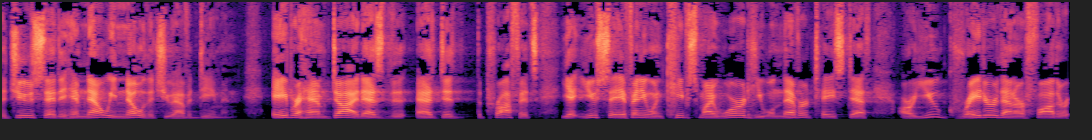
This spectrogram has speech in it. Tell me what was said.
The Jews said to him, Now we know that you have a demon. Abraham died, as, the, as did the prophets, yet you say, If anyone keeps my word, he will never taste death. Are you greater than our father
